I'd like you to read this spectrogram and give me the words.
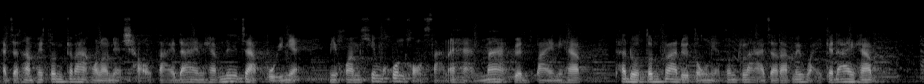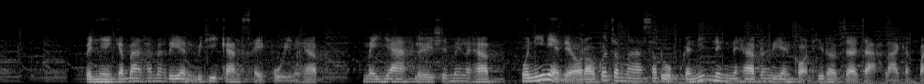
อาจจะทำให้ต้นกล้าของเราเนี่ยเฉาตายได้นะครับ เนื่องจากปุ๋ยเนี่ยมีความเข้มข้นของสารอาหารมากเกินไปนะครับ ถ้าโดนต้นกล้าโดยตรงเนี่ยต้นกล้าอาจจะรับไม่ไหวก็ได้ครับ เป็นยังไงกันบ้างครับนักเรียนวิธีการใส่ปุ๋ยนะครับ ไม่ยากเลยใช่ไหมล่ะครับ วันนี้เนี่ยเดี๋ยวเราก็จะมาสรุปกันนิดนึงนะครับ นักเรียนก่อนที่เราจะจากลากันไป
